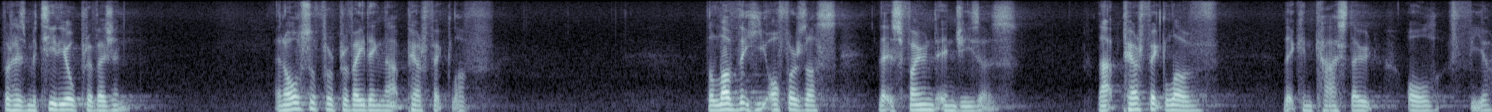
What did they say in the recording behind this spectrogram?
for his material provision and also for providing that perfect love. The love that he offers us that is found in Jesus. That perfect love that can cast out all fear.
